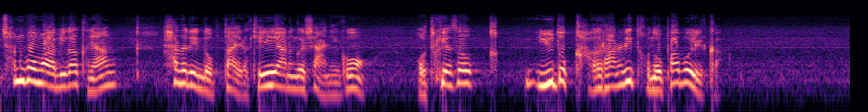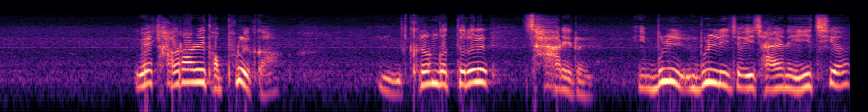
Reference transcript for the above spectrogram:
천고마비가 그냥 하늘이 높다 이렇게 이해하는 것이 아니고 어떻게 해서 유독 가을 하늘이 더 높아 보일까? 왜 가을 하늘이 더 푸를까? 음, 그런 것들을 사리를 물, 물리죠. 이 자연의 이치요.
